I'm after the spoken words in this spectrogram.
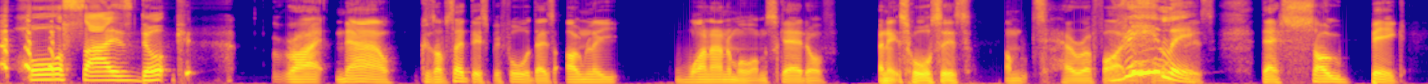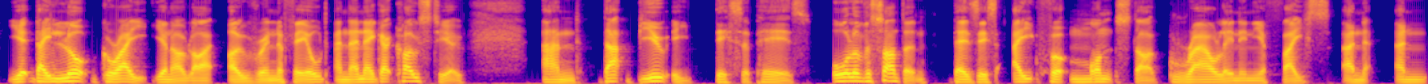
horse-sized duck? Right now, because I've said this before, there's only one animal I'm scared of, and it's horses. I'm terrified. Really? They're so big. You, they look great, you know, like over in the field, and then they get close to you, and that beauty disappears. All of a sudden, there's this eight foot monster growling in your face, and and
